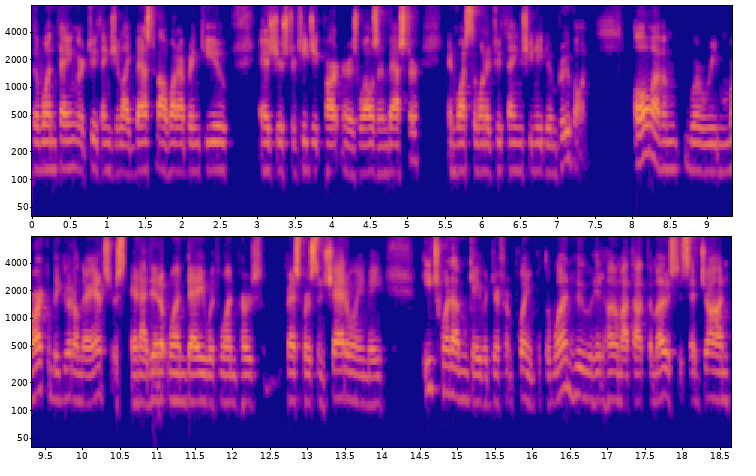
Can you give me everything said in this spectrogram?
the one thing or two things you like best about what I bring to you as your strategic partner as well as an investor? And what's the one or two things you need to improve on? All of them were remarkably good on their answers. And I did it one day with one person, best person shadowing me. Each one of them gave a different point. But the one who hit home I thought the most is said, John,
